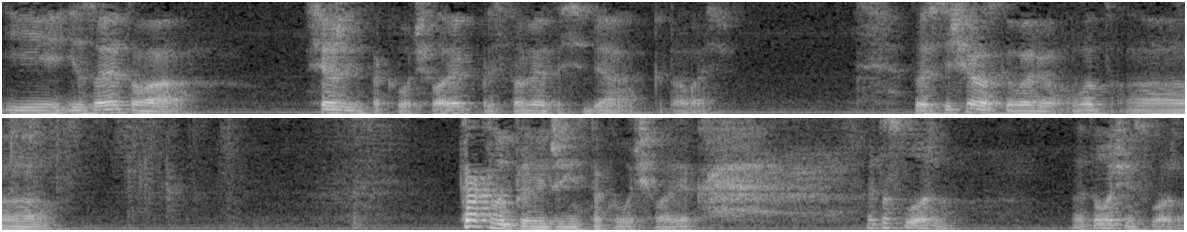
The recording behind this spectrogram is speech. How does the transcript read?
И из-за этого вся жизнь такого человека представляет из себя катавасию. То есть, еще раз говорю, вот э, как выправить жизнь такого человека? Это сложно. Это очень сложно.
